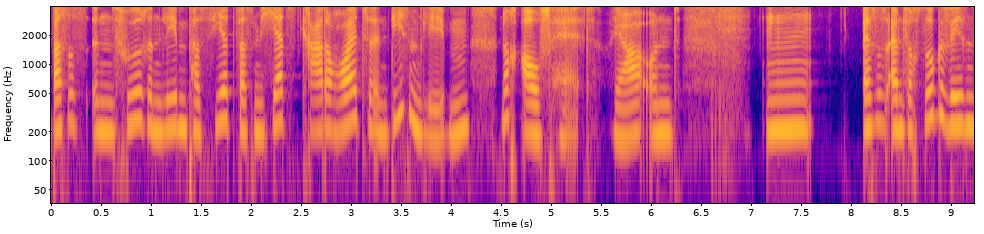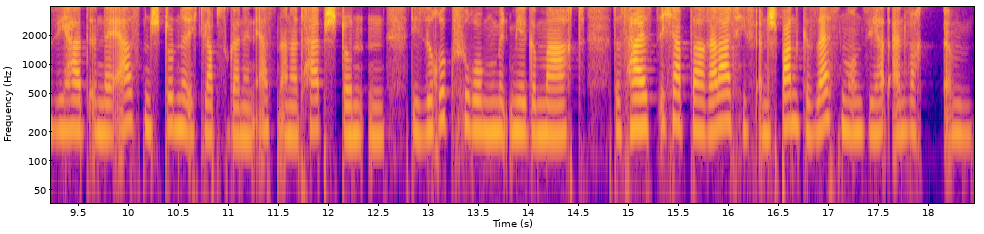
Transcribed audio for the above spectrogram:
was ist in früheren Leben passiert, was mich jetzt gerade heute in diesem Leben noch aufhält. Ja, und mh, mm, es ist einfach so gewesen, sie hat in der ersten Stunde, ich glaube sogar in den ersten anderthalb Stunden, diese Rückführungen mit mir gemacht. Das heißt, ich habe da relativ entspannt gesessen und sie hat einfach ähm,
